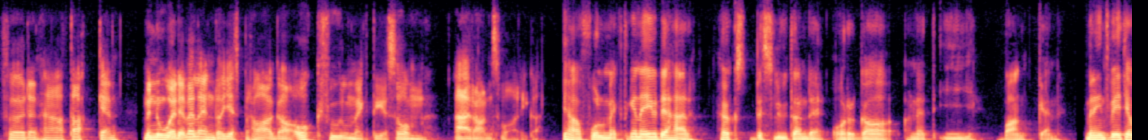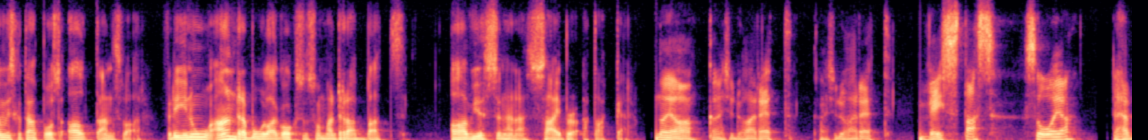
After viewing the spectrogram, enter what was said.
för den här attacken. Men nu är det väl ändå Jesper Haga och fullmäktige som är ansvariga. Ja, fullmäktige är ju det här högst beslutande organet i banken. Men inte vet jag om vi ska ta på oss allt ansvar. För det är ju nog andra bolag också som har drabbats av just sådana här cyberattacker. Nåja, kanske du har rätt. Kanske du har rätt. Vestas såg jag, det här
